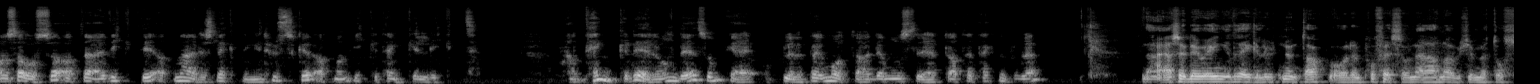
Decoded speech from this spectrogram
Han sa også at det er viktig at nære slektninger husker at man ikke tenker likt. Hvordan tenker dere om det, som jeg opplever på en måte har demonstrert at det er ikke noe? Nei, altså det er jo ingen regel uten unntak, og den professoren her, han har jo ikke møtt oss,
